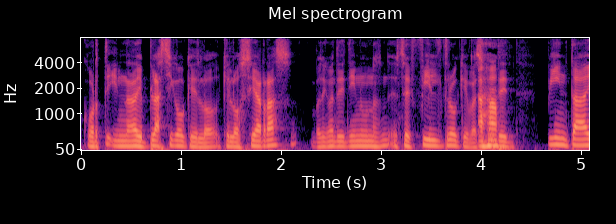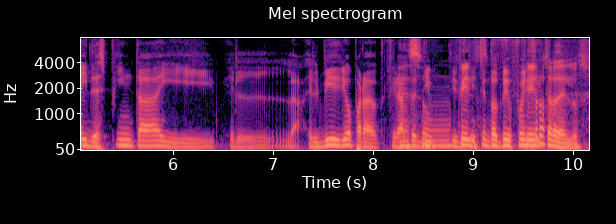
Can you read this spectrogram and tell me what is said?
cortina de plástico que lo, que lo cierras, básicamente tiene un, ese filtro que básicamente pinta y despinta y el, la- el vidrio para fil- distintos tipos de filtros. filtro de luz.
